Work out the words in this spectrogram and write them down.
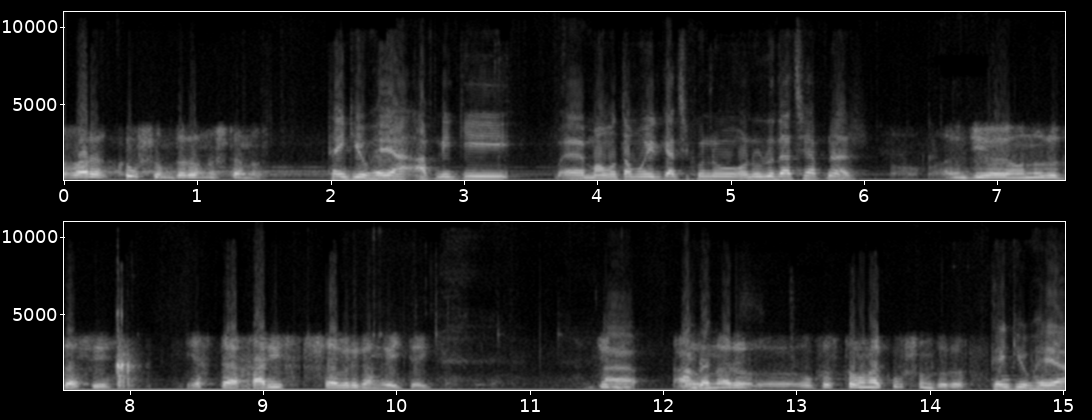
আবার খুব সুন্দর অনুষ্ঠান হচ্ছে। থ্যাংক ইউ ভাইয়া। আপনি কি মমতা ময়ীর কাছে কোনো অনুরোধ আছে আপনার? যে অনুরোধ আছে। একটা হারিস সাহেবের গান গাইতে আহ, উপস্থাপনা খুব সুন্দর। থ্যাংক ইউ ভাইয়া।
